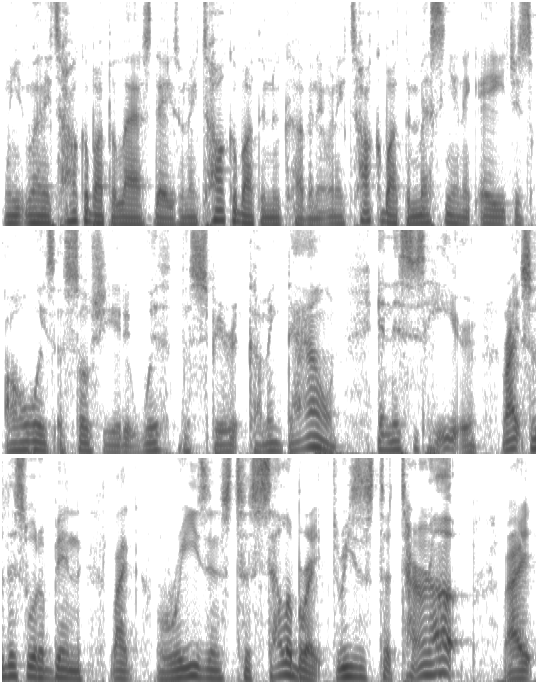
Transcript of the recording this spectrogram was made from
when, you, when they talk about the last days, when they talk about the new covenant, when they talk about the messianic age, it's always associated with the Spirit coming down. And this is here, right? So this would have been like reasons to celebrate, reasons to turn up, right?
